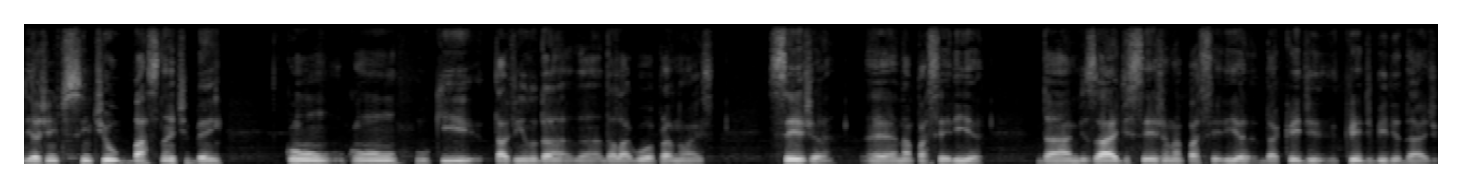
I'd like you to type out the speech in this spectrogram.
e a gente se sentiu bastante bem com, com o que está vindo da, da, da lagoa para nós, seja é, na parceria da amizade, seja na parceria da credibilidade.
